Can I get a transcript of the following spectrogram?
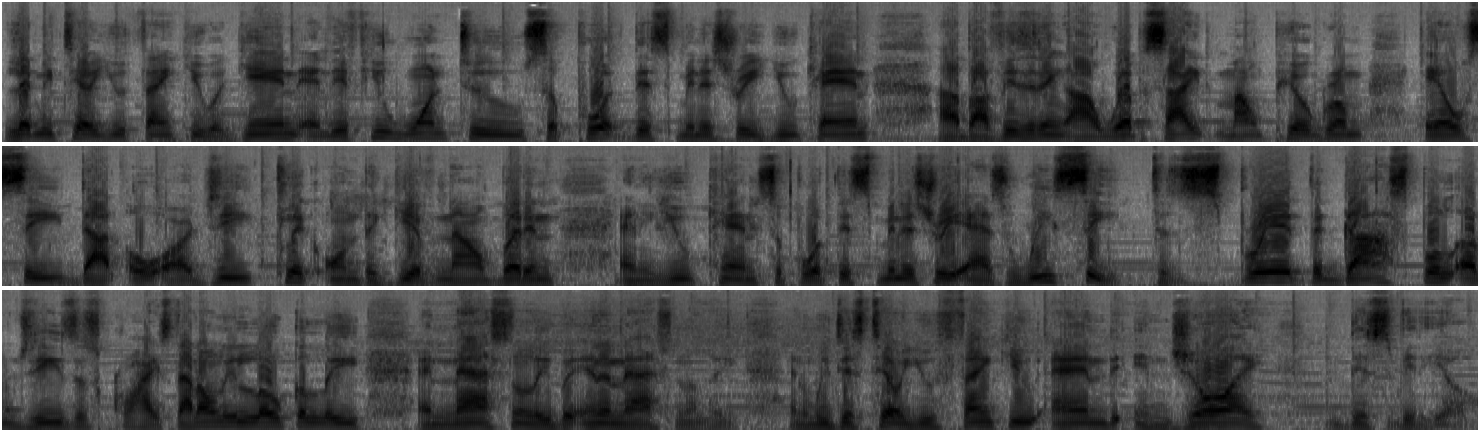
Let me tell you thank you again. And if you want to support this ministry, you can uh, by visiting our website, mountpilgrimlc.org. Click on the Give Now button and you can support this ministry as we seek to spread the gospel of Jesus Christ, not only locally and nationally, but internationally. And we just tell you thank you and enjoy this video.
